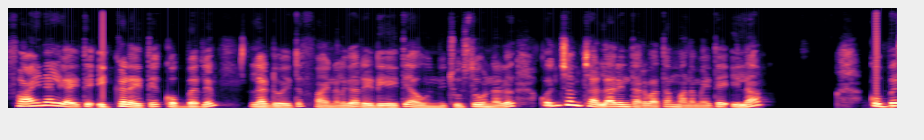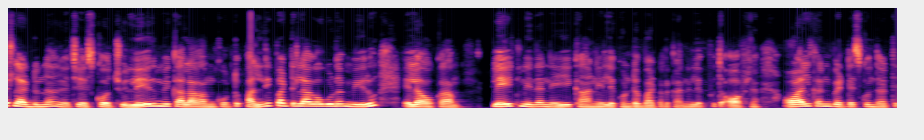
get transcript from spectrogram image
ఫైనల్గా అయితే ఇక్కడైతే కొబ్బరి లడ్డు అయితే ఫైనల్గా రెడీ అయితే అవుంది. చూస్తూ ఉన్నారు. కొంచెం చల్లారిన తర్వాత మనమైతే ఇలా కొబ్బరి లడ్డున చేసుకోవచ్చు. లేదు మీకు అలా అనుకుంటూ పల్లి పట్టిలాగా కూడా మీరు ఇలా ఒక ప్లేట్ మీద నెయ్యి కానీ లేకుంటే బటర్ కానీ లేకపోతే ఆప్షన్ ఆయిల్ కానీ పెట్టేసుకున్న తర్వాత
